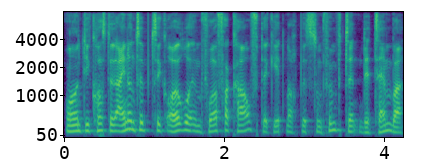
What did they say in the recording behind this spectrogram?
Und die kostet 71 Euro im Vorverkauf. Der geht noch bis zum 15. Dezember.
